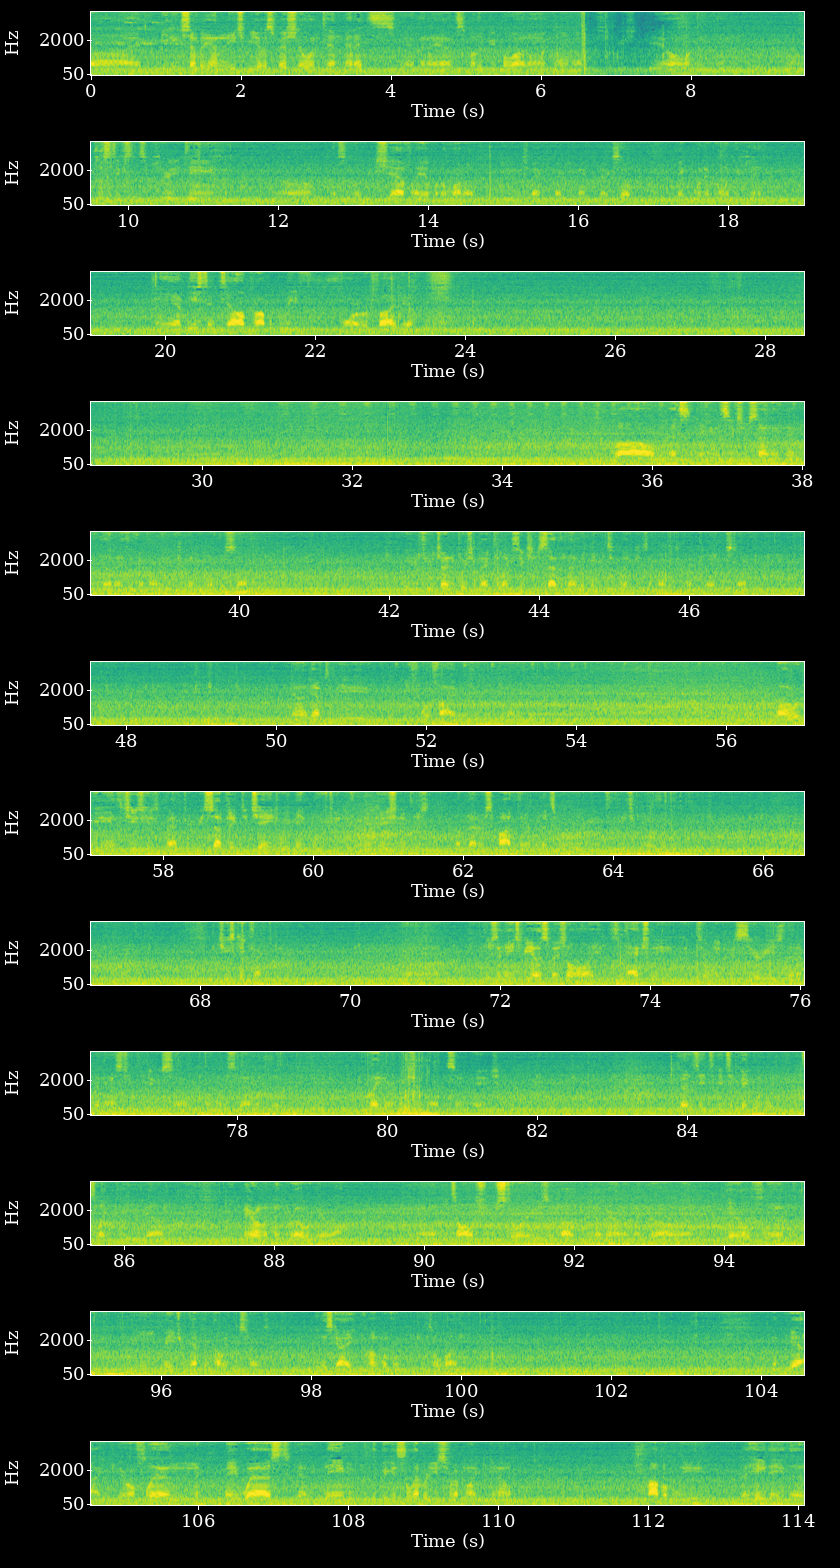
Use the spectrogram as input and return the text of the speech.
Uh, I'm meeting somebody on an HBO special in 10 minutes, and then I have some other people on a global distribution deal, and a logistics and security team um, a celebrity chef. I have a lot of meetings back to back to back to back. So make whatever one you can. Yeah, at least until probably four or five, yeah. Well, that's making it six or seven, and then I think I'm already committed to other stuff if you're trying to push it back to like six or seven, that would make it too late because I'm already committed to other stuff. Know, it'd have to be before five that. Uh, we're meeting at the Cheesecake Factory. We're subject to change. We may move to a different location if there's a better spot there, but that's where we're meeting for the HBO thing. Cheesecake Factory. There's an HBO special. It's actually turned into a series that I've been asked to produce. So I want to sit down with the writer and make sure we're on the same page. Because it's, it's a big one. It's like the uh, Marilyn Monroe era. And it's all true stories about, you know, Marilyn Monroe and Errol Flynn and major epic Hollywood stars. And this guy hung with him his whole life. Yeah, Errol Flynn, Mae West, yeah, name the biggest celebrities from like, you know, probably the heyday, the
